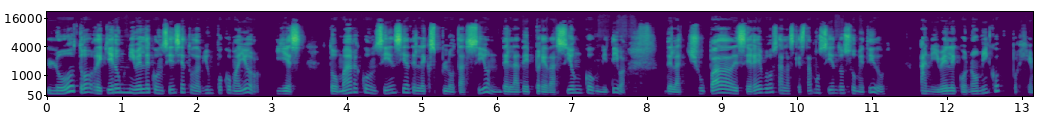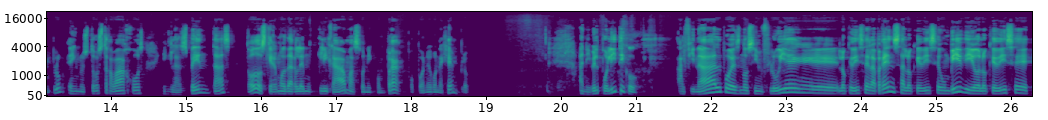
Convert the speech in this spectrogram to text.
Lo otro requiere un nivel de conciencia todavía un poco mayor y es tomar conciencia de la explotación, de la depredación cognitiva, de la chupada de cerebros a las que estamos siendo sometidos a nivel económico, por ejemplo, en nuestros trabajos, en las ventas, todos queremos darle un clic a Amazon y comprar, por poner un ejemplo. A nivel político, al final pues nos influye lo que dice la prensa, lo que dice un vídeo, lo que dice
